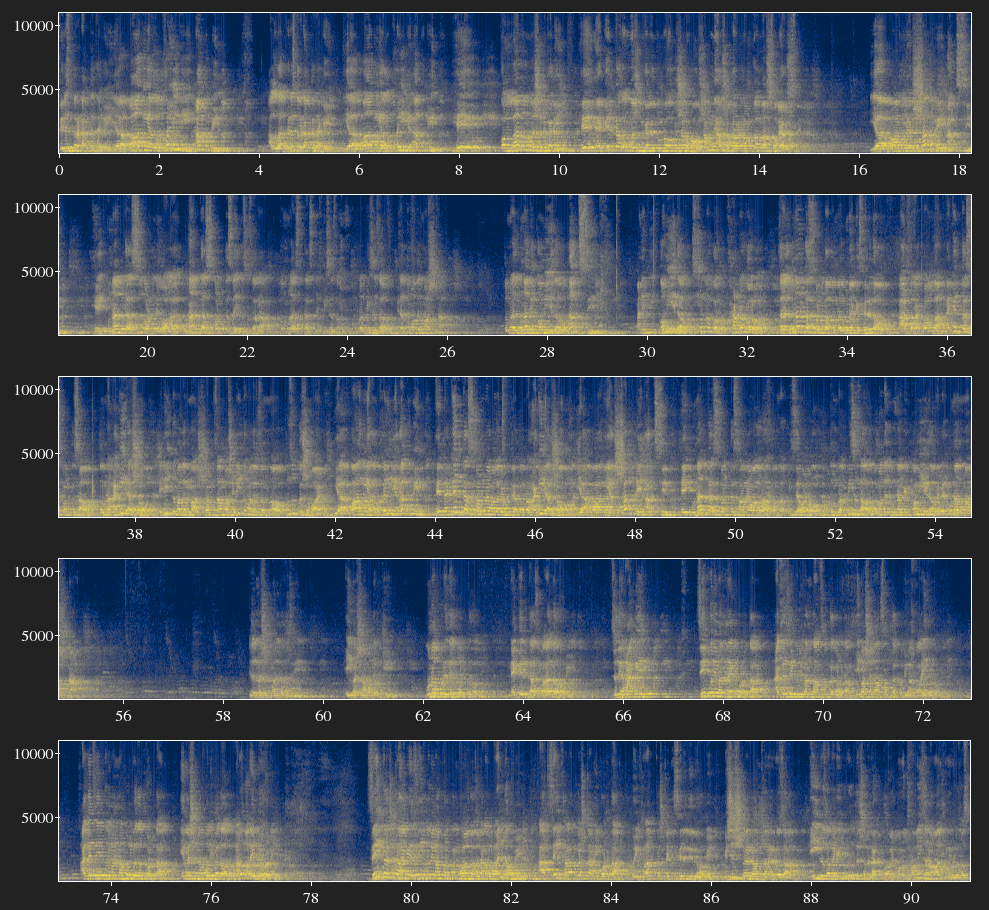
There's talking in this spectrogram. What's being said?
ফেরেশতারা ডাকতে থাকে, ইয়া বাগিয়াল খাইরি আকবিল। আল্লাহ ফেরেশতারা ডাকতে থাকে, ইয়া বাগিয়াল খাইরি আকবিল। হে কল্যাণ অন্বেষণকারী, হে নেকের কাজ অন্বেষণকারী, তোমরা অগ্রসর হও, সামনে আসো, কারণ রমজান মাস চলে আসছে। ইয়া বাগিয়া শাররি আকসির হে গুনার কাজ করনেওয়ালা গুনার কাজ করতে চাইতেছো যারা, তোমরা আস্তে আস্তে পিছে যাও, তোমরা পিছে যাও, এটা তোমাদের মাস না। তোমরা গুনাহকে কমিয়ে দাও আকসির মানে কি? কমিয়ে দাও, ছোট করো, খাটো করো। যারা গুনার কাজ করতা তোমরা গুনাহকে ছেড়ে দাও। আর যারা কল্যাণ, নেকের কাজ করতে চাও, তোমরা আগিয়ে আসো। এটাই তোমাদের মাস, রমজান মাস, এটাই তোমাদের জন্য উপযুক্ত সময়। ইয়া বাগিয়াল খাইরি আকমিল হে নেকের কাজ করনেওয়ালা ব্যক্তিরা তোমরা আগিয়ে আসো। ইয়া বাগিয়া শাররি আকসির, হে গুনার কাজ করতে চাওনেওয়ালারা, তোমরা পিছে হটো, তোমরা পিছে যাও, তোমাদের গুনাহকে কমিয়ে দাও, এটা গুনার মাস না। এজন্য সম্মানিত হাজরিন এই মাসে আমাদেরকে গুণা পরিত্যাগ করতে হবে, নেকের কাজ বাড়াতে হবে। যদি আগে যে পরিমাণ নেক করতাম, আগে যে পরিমাণ দান সৎকার করতাম, এই মাসে দান সৎকার পরিমাণ বাড়াইতে হবে। আগে যে পরিমাণ নফল ইবাদত করতাম, এই মাসে নফল ইবাদত আরও বাড়াইতে হবে যেই কাজটা আগে যেই করতাম ভালো কাজ ওটা আরও বাড়াইতে হবে। আর যেই খারাপ কাজটা আমি করতাম, ওই খারাপ কাজটাকে ছেড়ে দিতে হবে। বিশেষ করে রমজানের রোজা। এই রোজাটাকে গুরুত্বের সাথে রাখতে হবে। কোনোভাবেই যেন আমার রোজা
